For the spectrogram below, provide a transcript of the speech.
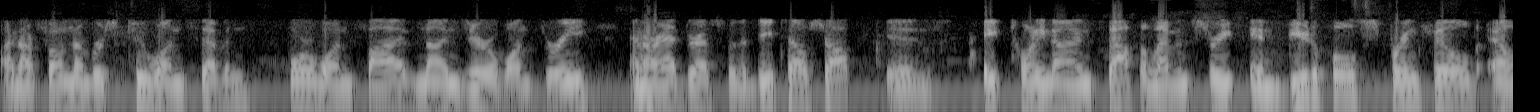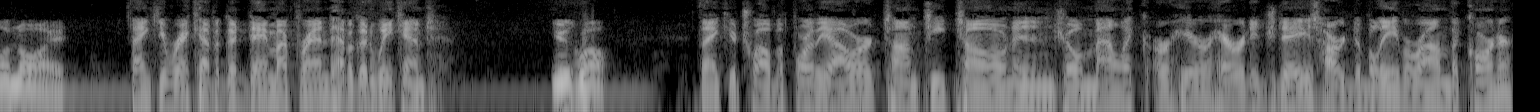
and our phone number is 217 415 9013. And our address for the detail shop is 829 South 11th Street in beautiful Springfield, Illinois. Thank you, Rick. Have a good day, my friend. Have a good weekend. You as well. Thank you. 12 before the hour. Tom Titone and Joe Malek are here. Heritage Days, hard to believe, around the corner.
